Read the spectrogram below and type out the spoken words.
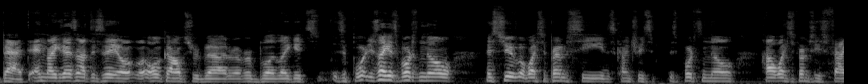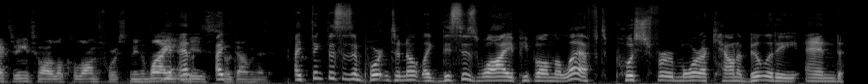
Bat. And like that's not to say all, all cops are bad or whatever, but like it's it's important. It's like it's important to know history of white supremacy in this country. It's, it's important to know how white supremacy is factoring into our local law enforcement and why Yeah, it is I- so dominant. I think this is important to note. Like, this is why people on the left push for more accountability and,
